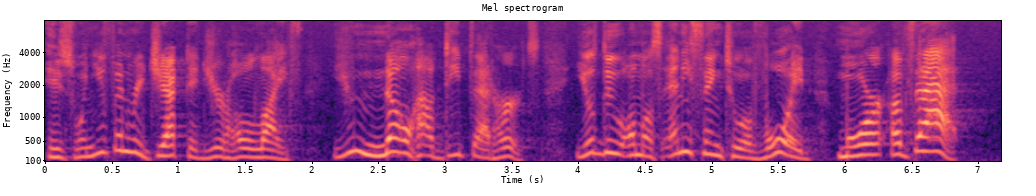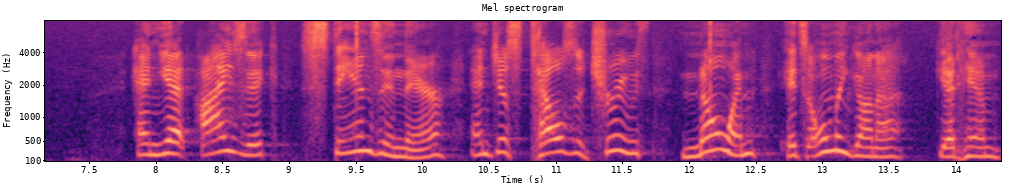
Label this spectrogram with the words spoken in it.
is when you've been rejected your whole life, you know how deep that hurts. You'll do almost anything to avoid more of that. And yet, Isaac stands in there and just tells the truth, knowing it's only going to get him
